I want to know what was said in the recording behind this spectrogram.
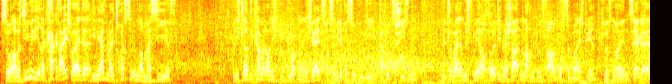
So, aber die mit ihrer Kackreichweite, die nerven halt trotzdem immer noch massiv. Und ich glaube, die kann man auch nicht gut blocken. Ich werde jetzt trotzdem wieder versuchen, die kaputt zu schießen. Mittlerweile müssten wir ja auch deutlich mehr Schaden machen mit unserer Armbrust zum Beispiel. Plus 9, sehr geil.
